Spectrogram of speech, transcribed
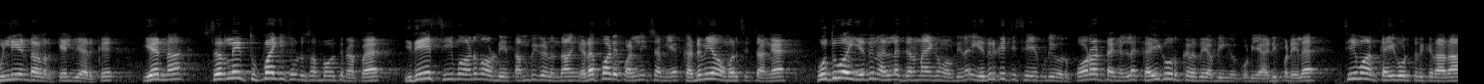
மில்லியன் டாலர் கேள்வியாக இருக்குது ஏன்னா ஸ்டெர்லைட் துப்பாக்கி சூடு சம்பவத்தினப்ப இதே சீமானும் அவருடைய தம்பிகளும் தான் எடப்பாடி பழனிசாமியை கடுமையாக விமர்சித்தாங்க பொதுவாக எது நல்ல ஜனநாயகம் அப்படின்னா எதிர்க்கட்சி செய்யக்கூடிய ஒரு போராட்டங்களில் கைகோர்க்கிறது அப்படிங்கக்கூடிய அடிப்படையில் சீமான் கைகோர்த்திருக்கிறாரா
